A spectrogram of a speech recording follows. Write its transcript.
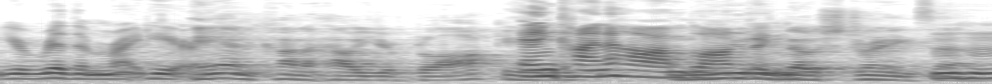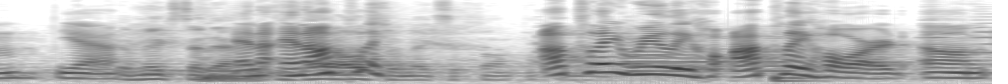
your rhythm right here. And kind of how you're blocking. And kinda how I'm blocking. Muting those strings. huh? Yeah. It makes it that. And, and that I play. also makes it funky. I play really. I play hard. Um,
